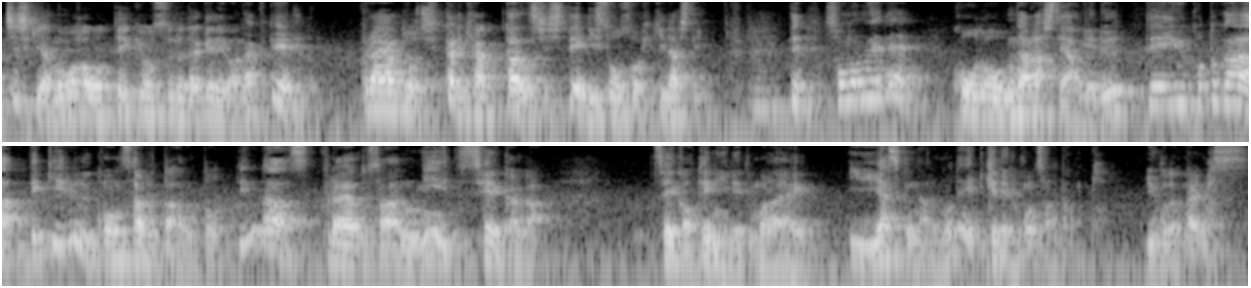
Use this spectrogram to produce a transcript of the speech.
知識やノウハウを提供するだけではなくてクライアントをしっかり客観視してリソースを引き出していくでその上で行動を促してあげるっていうことができるコンサルタントっていうのはクライアントさんに成果が成果を手に入れてもらいやすくなるのでイケてるコンサルタントということになります。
